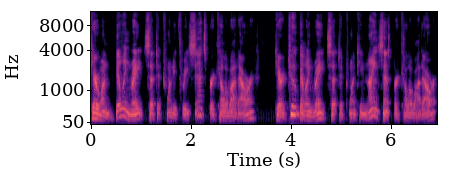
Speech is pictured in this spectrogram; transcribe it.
Tier 1 billing rate set to 23 cents per kilowatt hour, Tier 2 billing rate set to 29 cents per kilowatt hour,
